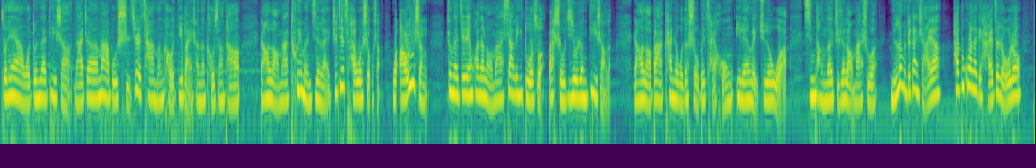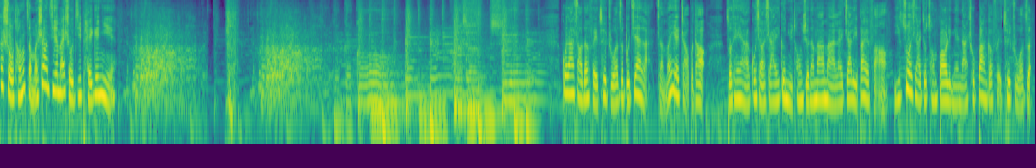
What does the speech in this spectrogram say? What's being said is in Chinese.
昨天呀，我蹲在地上，拿着抹布使劲擦门口地板上的口香糖，然后老妈推门进来，直接踩我手上，我嗷一声，正在接电话的老妈吓了一哆嗦，把手机就扔地上了。然后老爸看着我的手被踩红，一脸委屈的我，心疼的指着老妈说：“你愣着干啥呀？还不过来给孩子揉揉？他手疼怎么上街买手机赔给你？” 郭大嫂的翡翠镯子不见了，怎么也找不到。昨天呀，郭晓霞一个女同学的妈妈来家里拜访，一坐下就从包里面拿出半个翡翠镯子。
